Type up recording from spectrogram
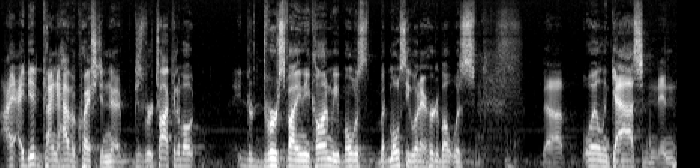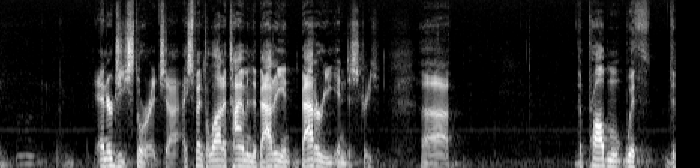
I, I, did kind of have a question because uh, we're talking about diversifying the economy, most, but mostly what I heard about was uh, oil and gas and, and energy storage. Uh, I spent a lot of time in the battery battery industry. Uh, the problem with the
